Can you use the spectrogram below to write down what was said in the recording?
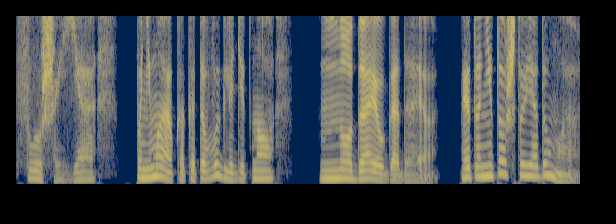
«Слушай, я понимаю, как это выглядит, но...» «Но дай угадаю. Это не то, что я думаю».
